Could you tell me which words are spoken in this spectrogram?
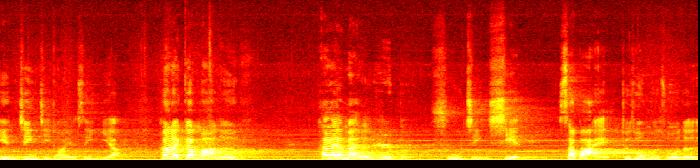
眼镜集团也是一样，他来干嘛呢？他来买了日本福井县 Sabai，就是我们说的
